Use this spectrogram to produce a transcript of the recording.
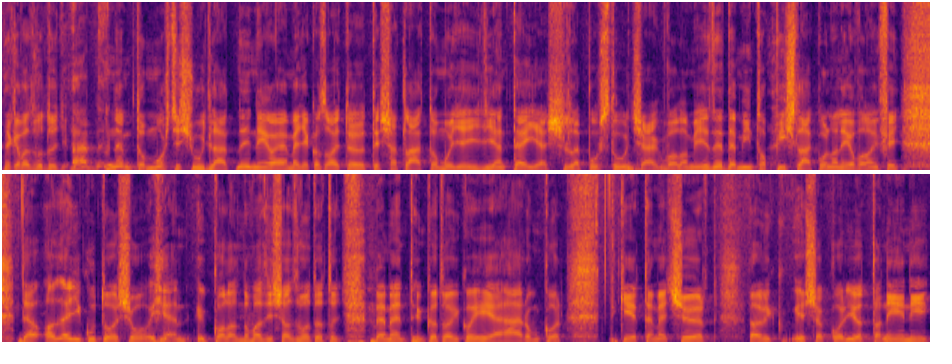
Nekem az volt, hogy hát nem tudom, most is úgy látni, néha elmegyek az ajtó előtt, és hát látom, hogy egy ilyen teljes lepusztultság valami, de mintha pislákolna néha valami fény. De az egyik utolsó ilyen kalandom az is az volt, hogy bementünk ott, amikor éjjel háromkor kértem egy sört, és akkor jött a néni,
